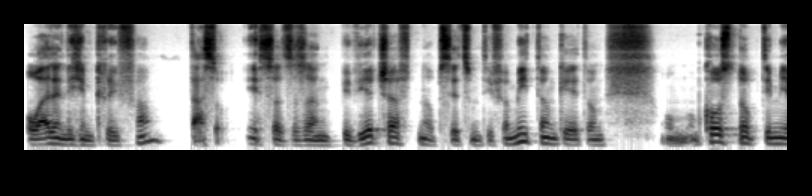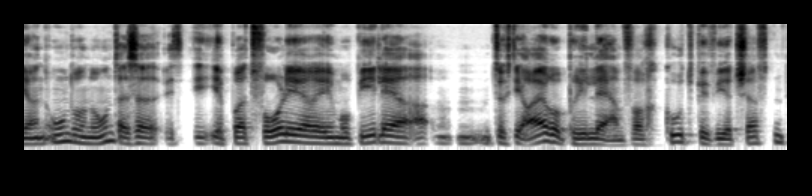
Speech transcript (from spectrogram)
ordentlich im Griff haben. Das ist sozusagen bewirtschaften, ob es jetzt um die Vermietung geht, um, um, um Kostenoptimierung und, und, und. Also ihr Portfolio, ihre Immobilie äh, durch die Eurobrille einfach gut bewirtschaften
